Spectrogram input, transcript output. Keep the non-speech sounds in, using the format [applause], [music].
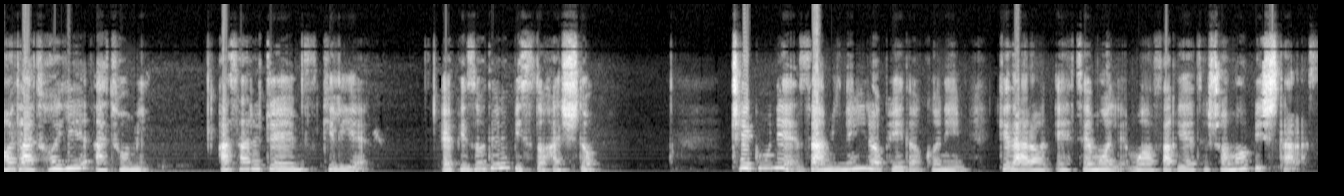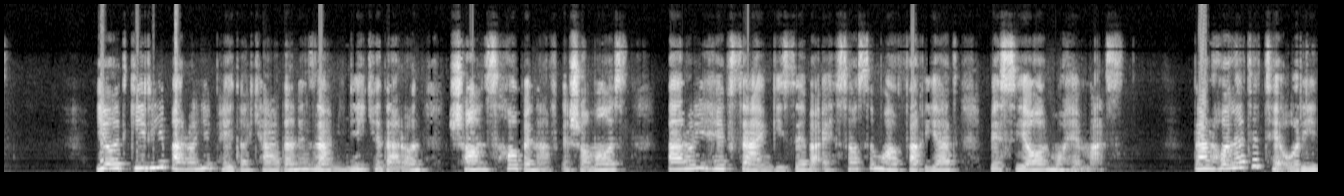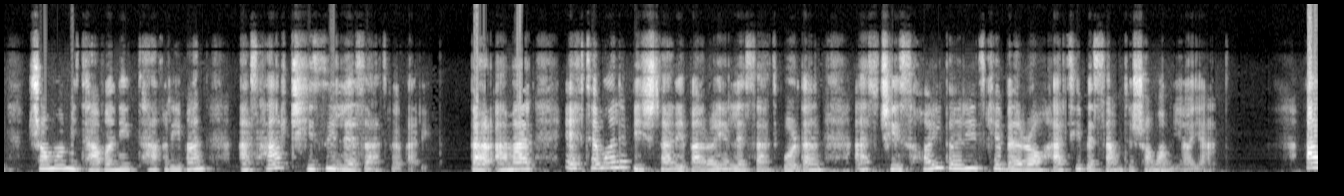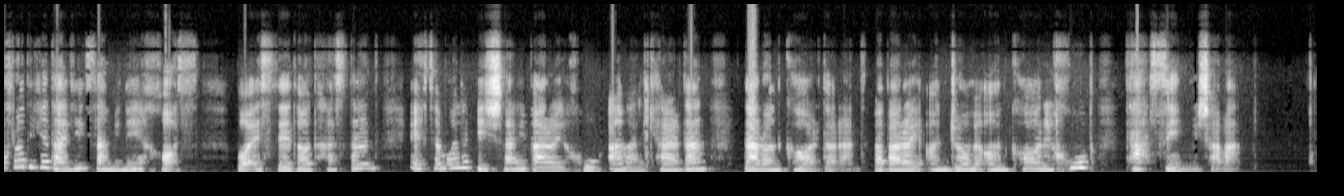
عادتهای اتمی. اثر جیمز کلیر. اپیزود 28 چگونه زمینه ای را پیدا کنیم که در آن احتمال موفقیت شما بیشتر است؟ یادگیری برای پیدا کردن زمینه‌ای که در آن شانس ها به نفع شماست برای حفظ انگیزه و احساس موفقیت بسیار مهم است. در حالت تئوری شما می توانید تقریبا از هر چیزی لذت ببرید. در عمل احتمال بیشتری برای لذت بردن از چیزهایی دارید که به راحتی به سمت شما می آیند. افرادی که در یک زمینه خاص با استعداد هستند احتمال بیشتری برای خوب عمل کردن در آن کار دارند و برای انجام آن کار خوب تحسین می شوند.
